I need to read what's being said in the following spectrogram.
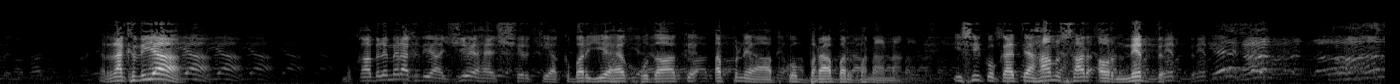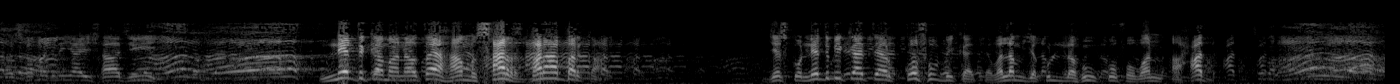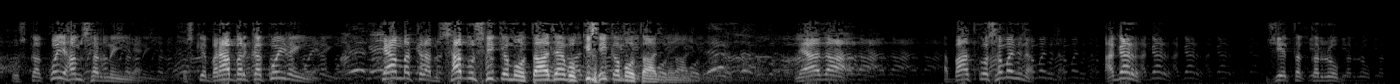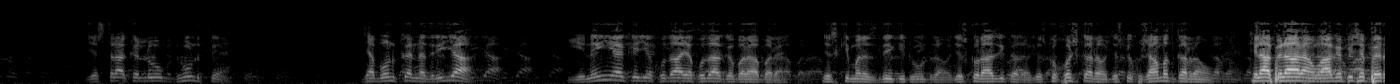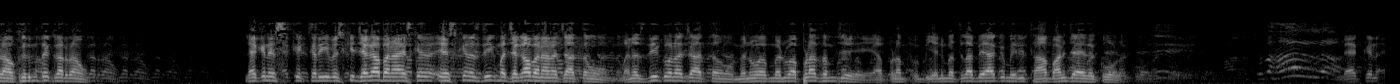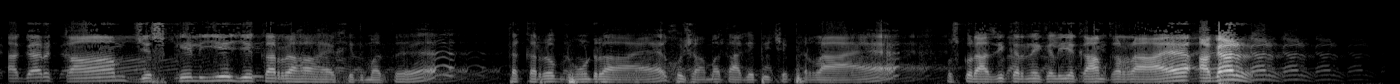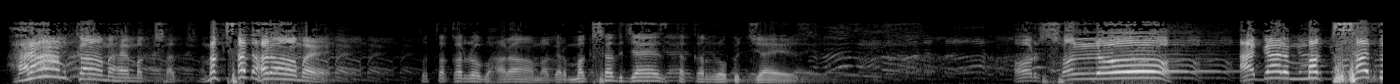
رکھ دیا۔ مقابلے میں رکھ دیا۔ یہ ہے شرک اکبر، یہ ہے خدا کے اپنے آپ کو برابر بنانا۔ اسی کو کہتے ہیں ہم سر اور ند۔ سمجھ نہیں آئی شاہ جی ند کا مانا ہوتا ہے ہم سر برابر کا۔ جس کو ند بھی کہتے ہیں اور کف بھی کہتے ہیں۔ ولم یق اللہ کف ون احد۔ اس کا کوئی ہمسر نہیں ہے، اس کے برابر کا کوئی نہیں ہے۔ کیا مطلب سب اسی کے محتاج ہیں، وہ کسی کا محتاج نہیں ہے۔ لہذا بات کو سمجھنا۔ اگر یہ تقرب جس طرح کے لوگ ڈھونڈتے ہیں، جب ان کا نظریہ یہ نہیں ہے کہ یہ خدا یا خدا کے برابر ہے، جس کی میں نزدیکی ڈھونڈ رہا ہوں، جس کو راضی کر رہا ہوں، جس کو خوش کر رہا ہوں، جس کی خوشامد کر رہا ہوں، کھلا پلا رہا ہوں، آگے پیچھے پھر رہا ہوں، خدمتیں کر رہا ہوں لیکن اس کے قریب اس کی جگہ بنا، اس کے اس کے نزدیک میں جگہ بنانا چاہتا ہوں، میں نزدیک ہونا چاہتا ہوں مینو اپنا سمجھے، اپنا یعنی مطلب یہ کہ میری تھان بن جائے کول لیکن اگر کام جس کے لیے یہ کر رہا ہے خدمت، تقرب ڈھونڈ رہا ہے خوشامت آگے پیچھے پھر رہا ہے، اس کو راضی کرنے کے لیے کام کر رہا ہے، اگر حرام کام ہے مقصد مقصد حرام ہے۔ تو تقرب حرام، اگر مقصد جائز، تقرب جائز۔ اور سن لو، اگر مقصد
